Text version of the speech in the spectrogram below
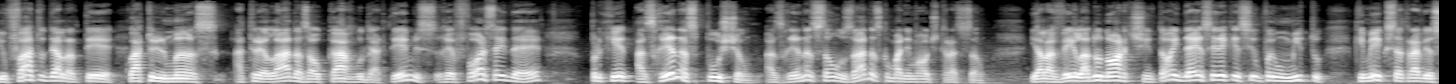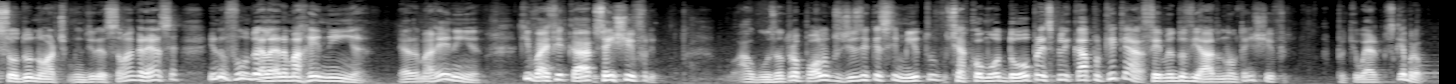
E o fato dela ter quatro irmãs atreladas ao carro de Artemis reforça a ideia, porque as renas puxam, as renas são usadas como animal de tração. E ela veio lá do norte. Então a ideia seria que esse foi um mito que meio que se atravessou do norte em direção à Grécia, e no fundo ela era uma reninha. Era uma reninha, que vai ficar sem chifre. Alguns antropólogos dizem que esse mito se acomodou para explicar por que, que a fêmea do viado não tem chifre. Porque o Hércules quebrou.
